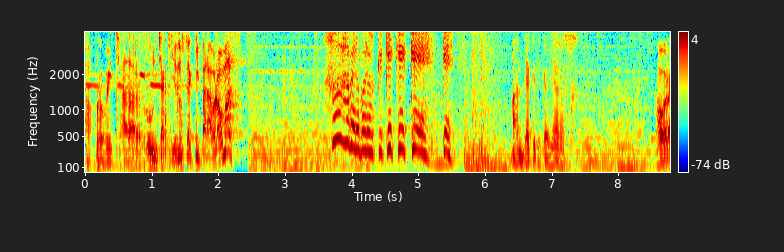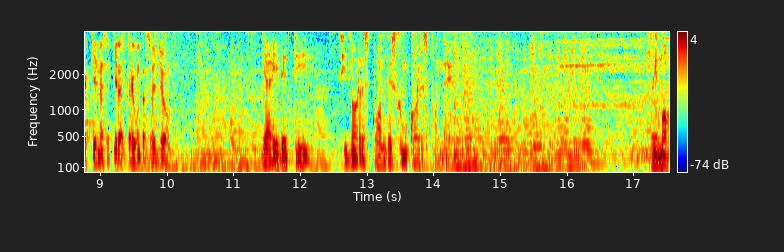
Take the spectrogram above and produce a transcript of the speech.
Aprovechada runcha, que yo no estoy aquí para bromas. Ah, a ver, pero ¿qué, qué, qué, qué? ¿Qué? Mande a que te callaras. Ahora quien hace aquí las preguntas soy yo. Y ahí de ti si no respondes como corresponde. Rimó.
